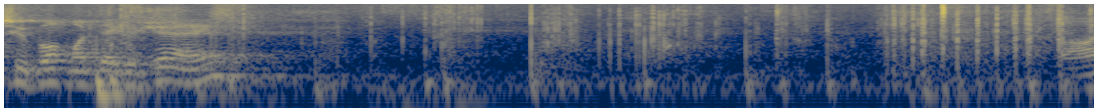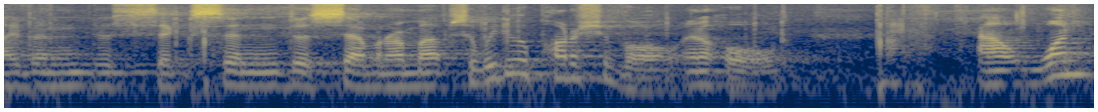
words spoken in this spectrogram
To battement dégagé. Five and a six and a seven arm up. So we do a pas de cheval and a hold. Out one,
